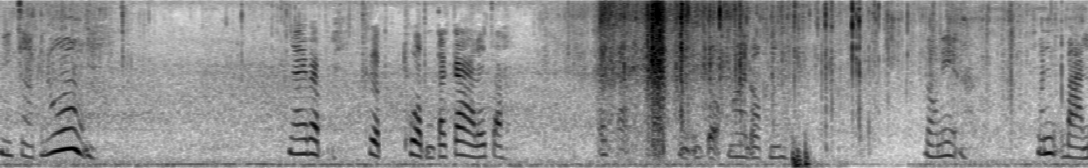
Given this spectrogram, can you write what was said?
นี่จ้ะพี่น้องยายแบบเกือบถ่วมตะกร้าเลยจ้ะไอ้ตายนี่ดอกน้อยดอกนึงดอกนี้มันบานแล้ว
